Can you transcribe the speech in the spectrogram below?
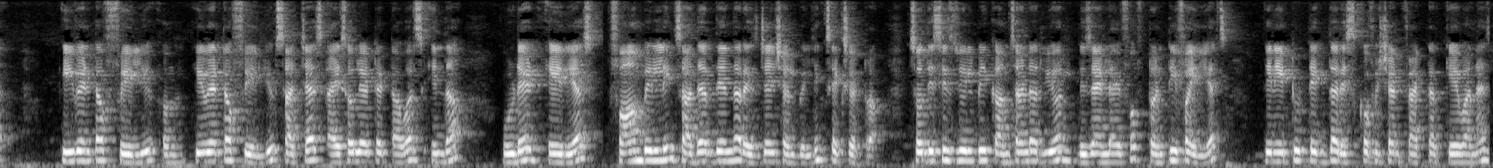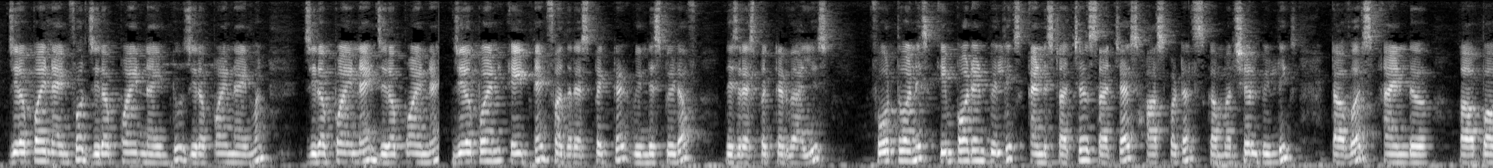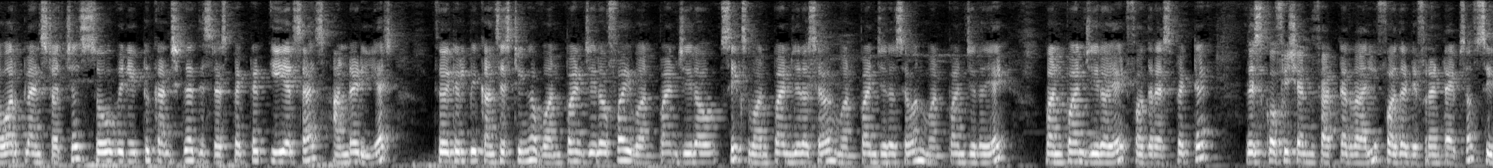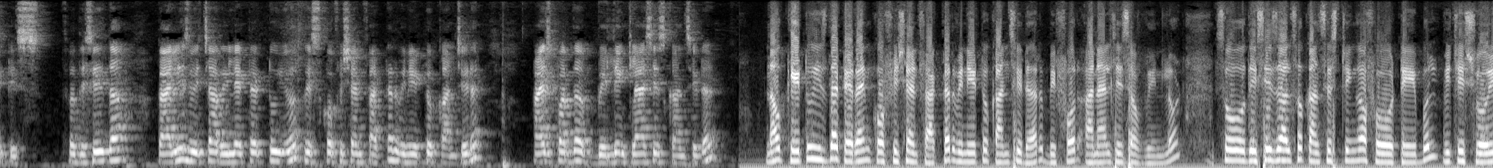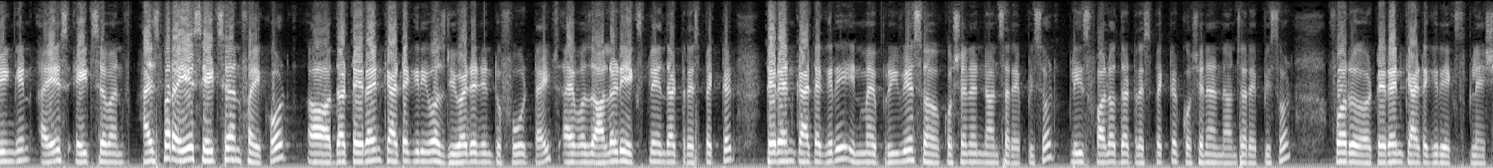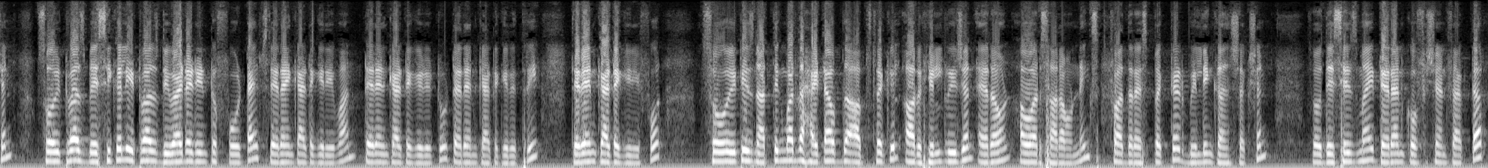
event of failure um, event of failure such as isolated towers in the wooded areas farm buildings other than the residential buildings etc so this is will be comes under your design life of 25 years. We need to take the risk coefficient factor k1 as 0.94 0.92 0.91 0.9 0.9 0.89 for the respected wind speed of these respected values Fourth one is important buildings and structures such as hospitals, commercial buildings, towers and uh, uh, power plant structures. So we need to consider this respected years as 100 years. So it will be consisting of 1.05, 1.06, 1.07, 1.07, 1.08, 1.08 for the respected risk coefficient factor value for the different types of cities. So this is the values which are related to your risk coefficient factor we need to consider as per the building class is considered. Now K2 is the terrain coefficient factor we need to consider before analysis of wind load. So this is also consisting of a table which is showing in IS 87. As per IS 875 code, uh, the terrain category was divided into four types. I was already explained that respected terrain category in my previous uh, question and answer episode. Please follow that respected question and answer episode for uh, terrain category explanation. So it was basically it was divided into four types: terrain category 1, terrain category 2, terrain category 3, terrain category 4. So it is nothing but the height of the obstacle or hill region around our surroundings for the respected building construction. So this is my terrain coefficient factor.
